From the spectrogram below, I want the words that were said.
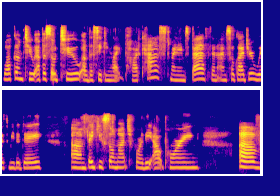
Welcome to episode two of the Seeking Light podcast. My name's Beth, and I'm so glad you're with me today. Um, thank you so much for the outpouring of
